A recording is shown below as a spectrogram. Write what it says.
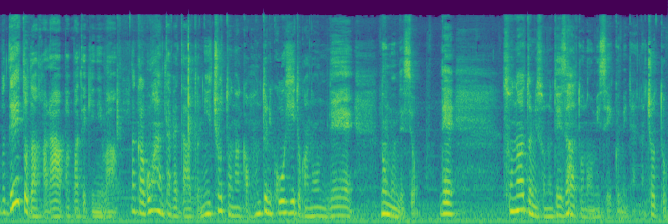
デートだからパパ的には。なんかご飯食べた後にちょっとなんか本当にコーヒーとか飲んで飲むんですよ。でその後にそのデザートのお店行くみたいな。ちょっと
